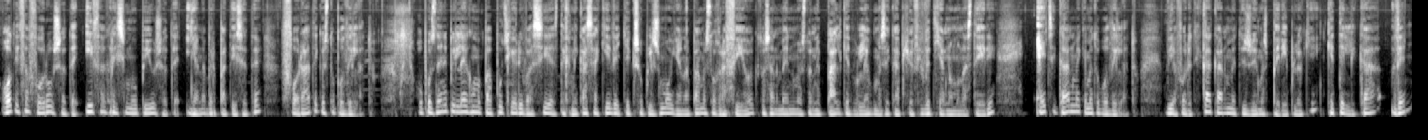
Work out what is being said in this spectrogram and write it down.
Ό,τι θα φορούσατε ή θα χρησιμοποιούσατε για να περπατήσετε, φοράτε και στο ποδήλατο. Όπως δεν επιλέγουμε παπούτσια ορειβασίας, τεχνικά σακίδια και εξοπλισμό για να πάμε στο γραφείο, εκτός αν μένουμε στο Νεπάλ και δουλεύουμε σε κάποιο θηβετιανό μοναστήρι, έτσι κάνουμε και με το ποδήλατο. Διαφορετικά κάνουμε τη ζωή μας περίπλοκη και τελικά δεν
